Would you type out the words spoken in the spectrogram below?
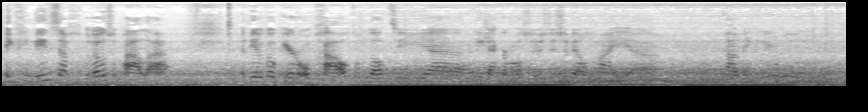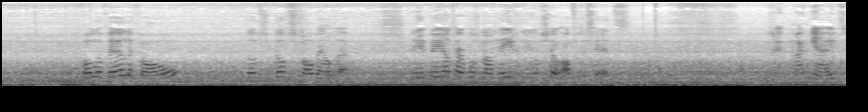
ik ging dinsdag Roos ophalen. Die heb ik ook eerder opgehaald, omdat die niet lekker was dus. Dus ze belde mij, nou ik denk een uur om half elf al. Dat, ze me al belde. De JP had haar volgens mij om 9 uur of zo afgezet. Nee, maakt niet uit.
